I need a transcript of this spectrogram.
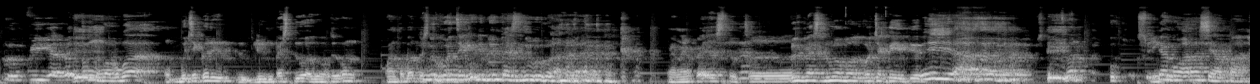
Lumpia. Dong itu kan nggak gua gocek gue di di PS dua gue waktu itu kan mantap banget gue dua goceknya di PS dua yang PS tuh beli PS dua bang gocek di itu iya kan, yang waras siapa?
